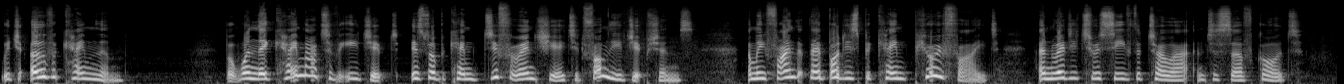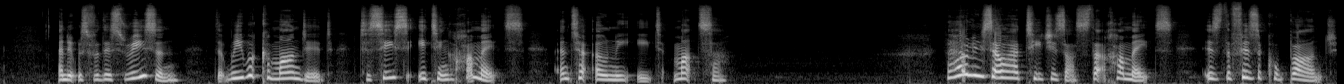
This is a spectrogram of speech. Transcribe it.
which overcame them. But when they came out of Egypt, Israel became differentiated from the Egyptians, and we find that their bodies became purified and ready to receive the Torah and to serve God. And it was for this reason that we were commanded to cease eating chametz and to only eat matzah. The Holy Zohar teaches us that Chametz is the physical branch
